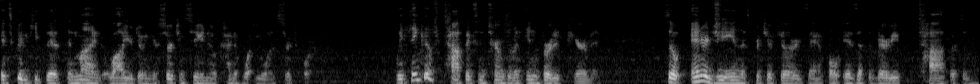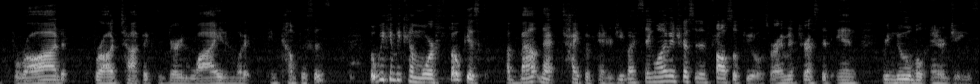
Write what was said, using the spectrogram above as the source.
it's good to keep that in mind while you're doing your searching so you know kind of what you want to search for. We think of topics in terms of an inverted pyramid. So energy in this particular example is at the very top. It's a broad broad topic, it's very wide in what it encompasses. But we can become more focused about that type of energy by saying, well, I'm interested in fossil fuels or I'm interested in renewable energies.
